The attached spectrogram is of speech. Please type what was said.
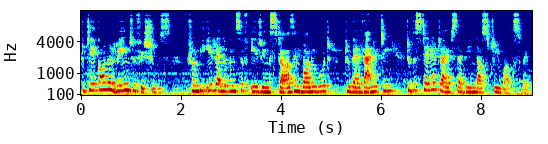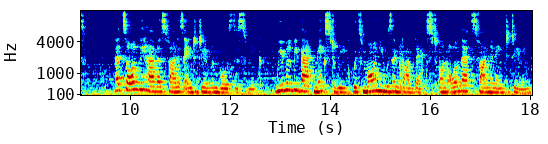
to take on a range of issues, from the irrelevance of aging stars in Bollywood to their vanity to the stereotypes that the industry works with. That's all we have as far as entertainment goes this week. We will be back next week with more news and context on all that's fun and entertaining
